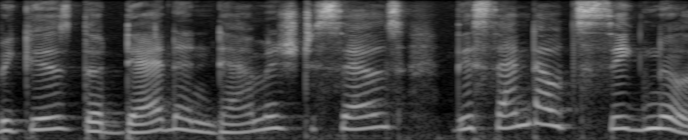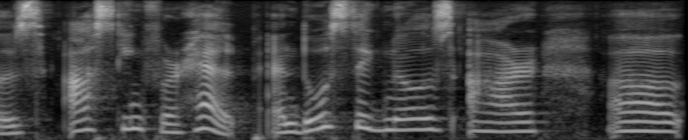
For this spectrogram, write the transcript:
because the dead and damaged cells they send out signals asking for help. And those signals are uh,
